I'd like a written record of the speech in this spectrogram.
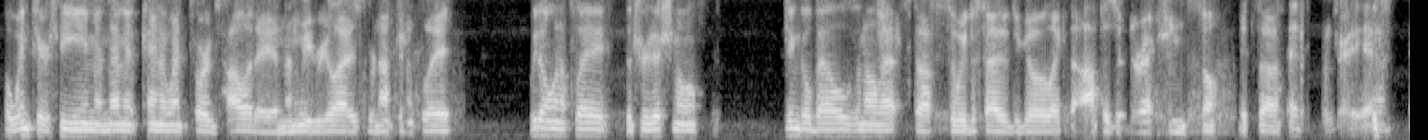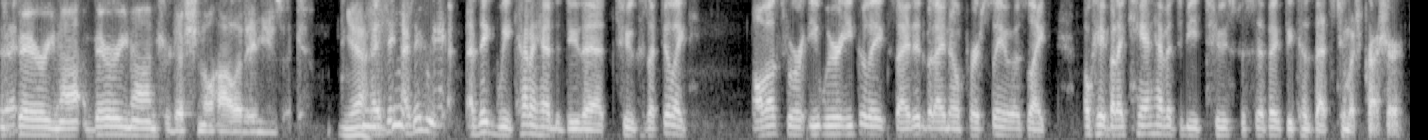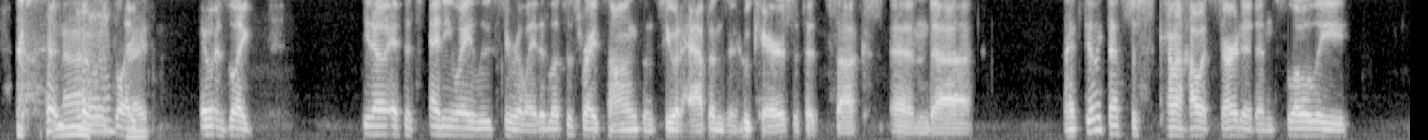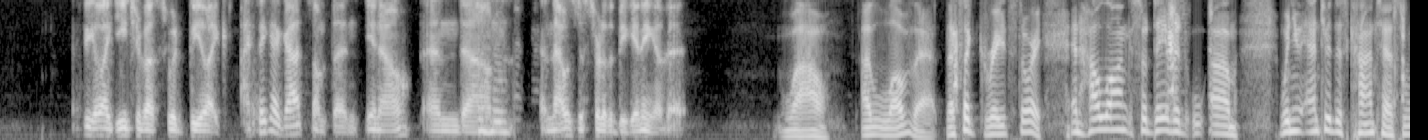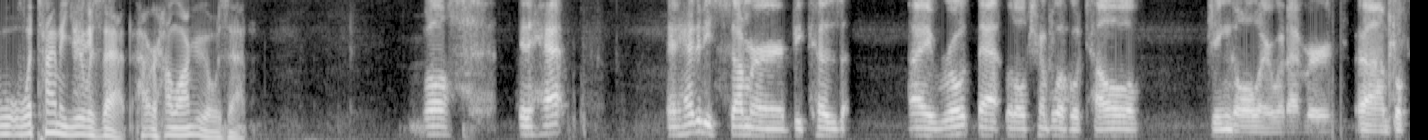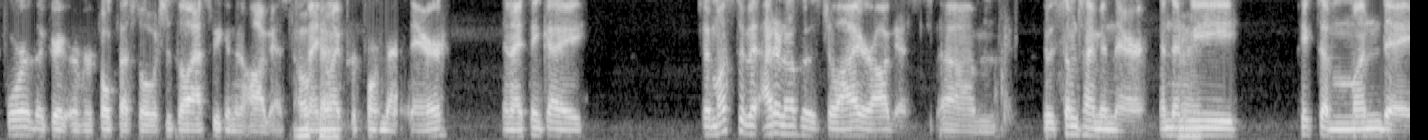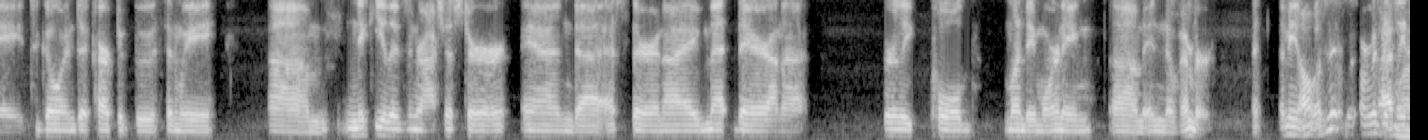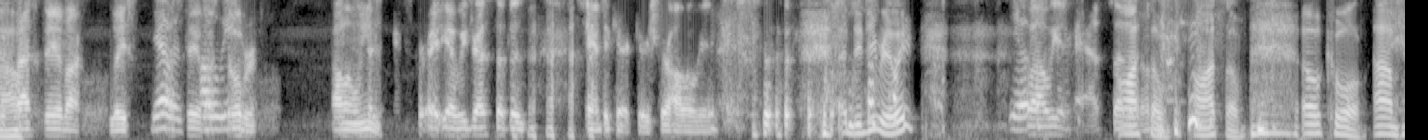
a winter theme and then it kind of went towards holiday and then we realized we're not going to play we don't want to play the traditional jingle bells and all that stuff. So we decided to go like the opposite direction. So it's uh, right, yeah. it's very not very non traditional holiday music. Yeah, I think I think we I think we kind of had to do that too because I feel like all of us were we were equally excited, but I know personally it was like okay, but I can't have it to be too specific because that's too much pressure. and no, so it was like right. it was like you know, if it's any way loosely related, let's just write songs and see what happens and who cares if it sucks. And uh, I feel like that's just kind of how it started. And slowly, I feel like each of us would be like, I think I got something, you know, and um, Mhm. and that was just sort of the beginning of it. Wow. I love that. That's a great story. And how long? So, David, um, when you entered this contest, w- what time of year was that, or how long ago was that? Well, it had it had to be summer because I wrote that little Trempealeau Hotel jingle or whatever um, before the Great River Folk Festival, which is the last weekend in August. Okay. And I know I performed that there, and I think I it must have been I don't know if it was July or August. Um, it was sometime in there, and then Right. we picked a Monday to go into Carpet Booth, and we um, Nikki lives in Rochester, and uh, Esther and I met there on a early cold Monday morning um, in November. I, I mean, Oh. was it or was it last, later? Wow. last day of Oc- last, Yeah, it last was day of Halloween. October. Halloween. Right? Yeah, we dressed up as Santa characters for Halloween. Did you really? Yep. well, we had hats. I don't know. awesome, awesome. Oh, cool. Um,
